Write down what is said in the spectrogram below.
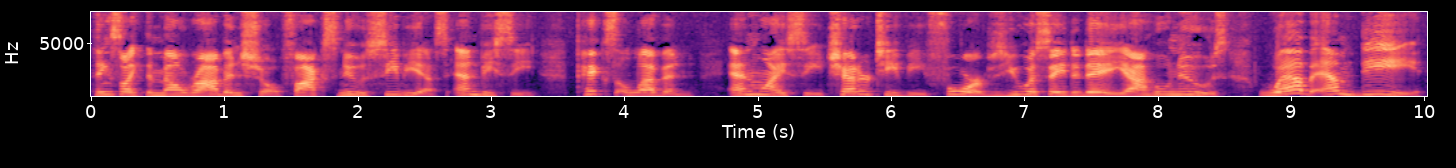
Things like The Mel Robbins Show, Fox News, CBS, NBC, Pix 11, NYC, Cheddar TV, Forbes, USA Today, Yahoo News, WebMD,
